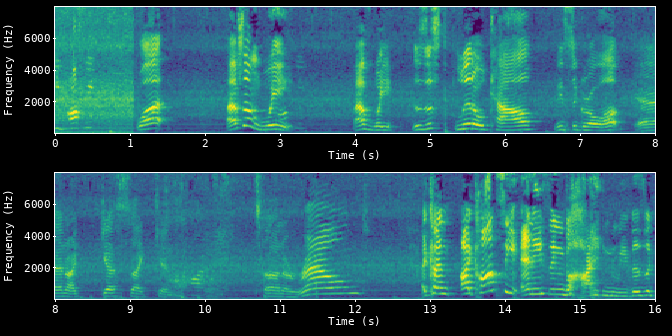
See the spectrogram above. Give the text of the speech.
We need coffee. What? I have some wheat. I have wheat. Does this little cow needs to grow up? And I guess I can uh, turn around. I can I can't see anything behind me. There's a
